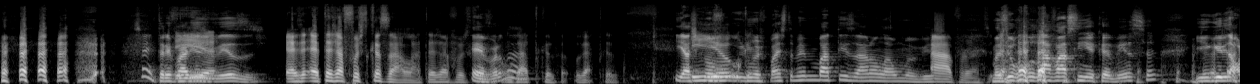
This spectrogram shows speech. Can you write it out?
já entrei várias E, vezes. É- Até já foste casar lá, até já foste É casar. verdade. O gato casou. O gato. E acho E que eu- os que- meus pais também me batizaram lá uma vez. Ah, pronto. Mas eu rodava assim a cabeça e gritava.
